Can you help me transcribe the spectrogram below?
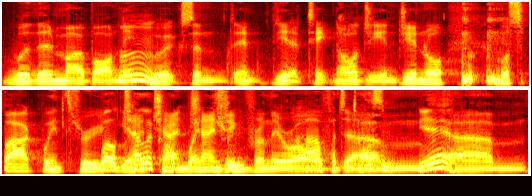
within mobile Hmm. networks and, and you know technology in general. well, Spark went through, Well, know, went changing from their old half a dozen, um, yeah. Um,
